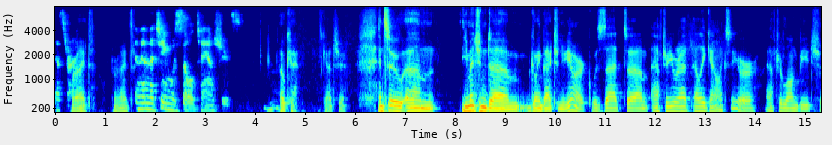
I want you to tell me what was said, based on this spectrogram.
That's right. Right, right. And then the team was sold to Anschutz. Okay, gotcha. And so um, you mentioned um, going back to New York. Was that um, after you were at LA Galaxy or after Long Beach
